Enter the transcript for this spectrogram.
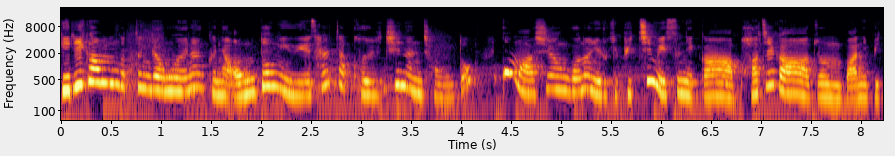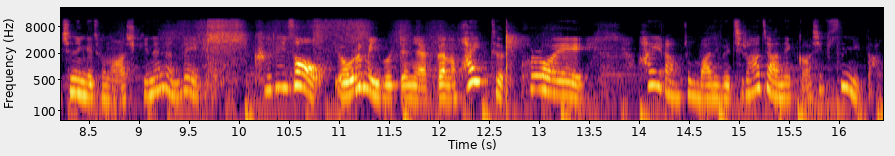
길이감 같은 경우에는 그냥 엉덩이 위에 살짝 걸치는 정도? 조금 아쉬운 거는 이렇게 비침이 있으니까 바지가 좀 많이 비치는 게 저는 아쉽긴 했는데 그래서 여름에 입을 때는 약간 화이트 컬러의 하이랑 좀 많이 매치를 하지 않을까 싶습니다.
